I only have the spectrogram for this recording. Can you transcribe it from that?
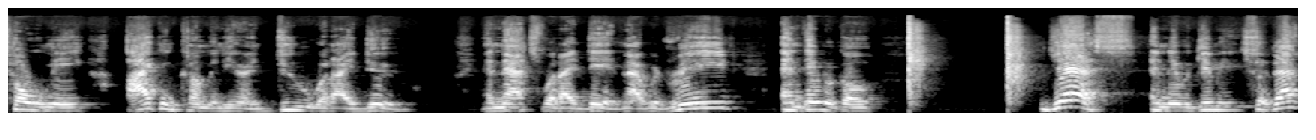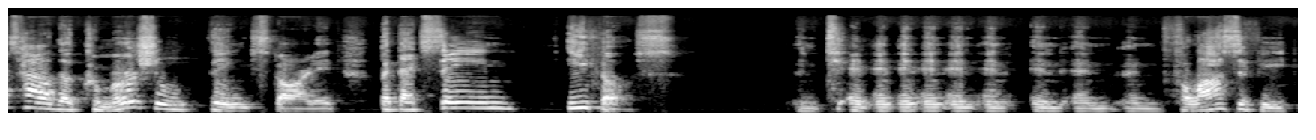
told me I can come in here and do what I do. And that's what I did. And I would read and they would go, Yes, and they would give me. So that's how the commercial thing started. But that same ethos and and and and and and and, and, and philosophy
